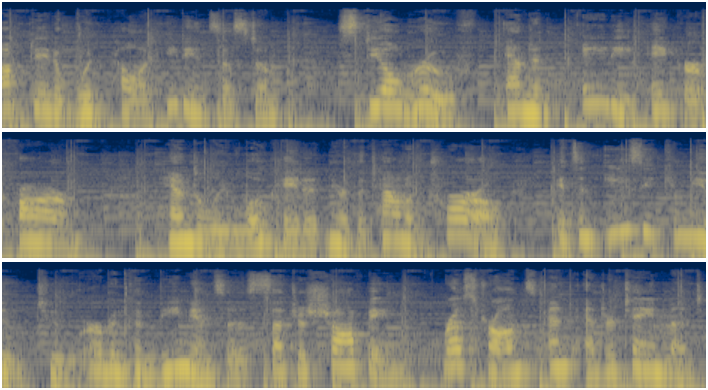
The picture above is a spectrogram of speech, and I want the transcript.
updated wood pellet heating system, steel roof, and an 80 acre farm. Handily located near the town of Truro, it's an easy commute to urban conveniences such as shopping, restaurants, and entertainment.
